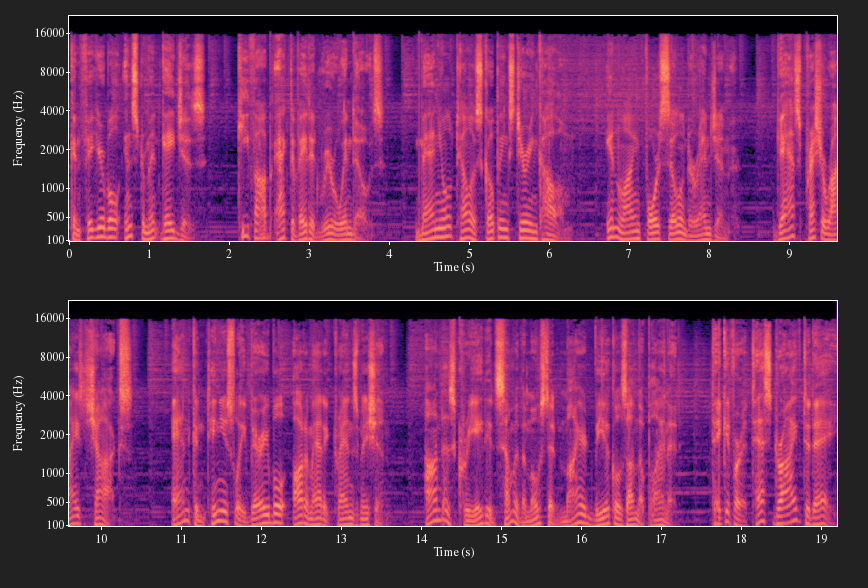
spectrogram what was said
configurable instrument gauges, key fob activated rear windows, manual telescoping steering column, inline four-cylinder engine, gas pressurized shocks, and continuously variable automatic transmission. Honda's created some of the most admired vehicles on the planet. Take it for a test drive today.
